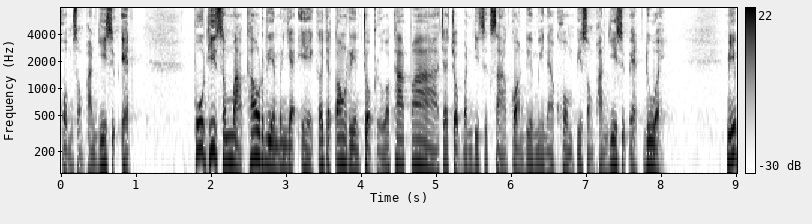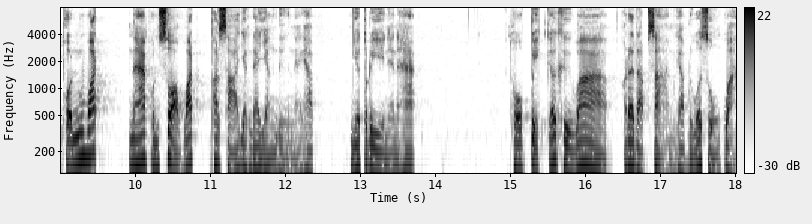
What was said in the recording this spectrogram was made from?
คม 2021 ผู้ที่สมัครเข้าเรียนปริญญาเอกก็จะต้องเรียนจบ หรือว่าคาดว่าจะจบบัณฑิตศึกษาก่อนเดือนมีนาคมปี 2021 ด้วย มีผลวัดนะผลสอบวัดภาษาอย่างใดอย่างหนึ่งนะครับปริญญาตรีเนี่ยนะฮะ TOPIK ก็คือว่าระดับ 3 ครับหรือว่าสูงกว่า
